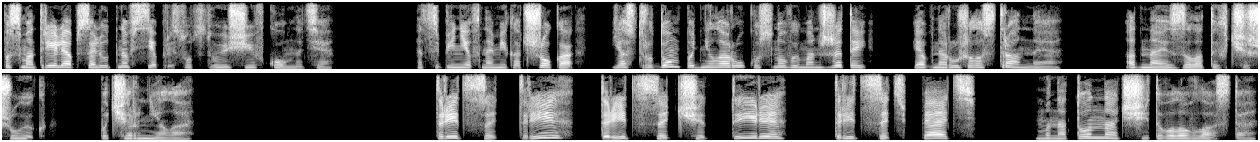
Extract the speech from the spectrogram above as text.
посмотрели абсолютно все присутствующие в комнате. Оцепенев на миг от шока, я с трудом подняла руку с новой манжетой и обнаружила странное. Одна из золотых чешуек почернела. «Тридцать три, тридцать четыре, тридцать пять», — монотонно отсчитывала Власта.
